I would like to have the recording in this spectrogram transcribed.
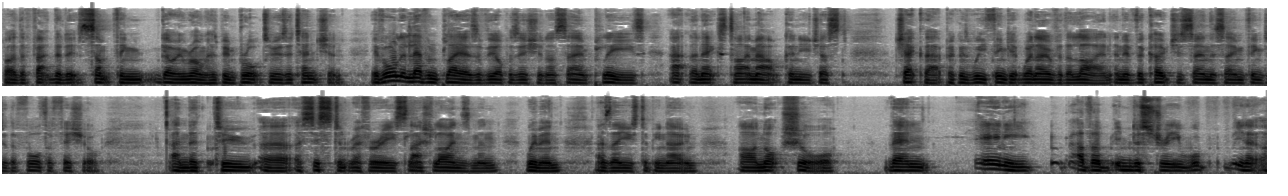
by the fact that it's something going wrong has been brought to his attention. If all 11 players of the opposition are saying, please, at the next time out, can you just check that because we think it went over the line, and if the coach is saying the same thing to the fourth official, and the two uh, assistant referees slash linesmen, women as they used to be known, are not sure, then any other industry you know,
